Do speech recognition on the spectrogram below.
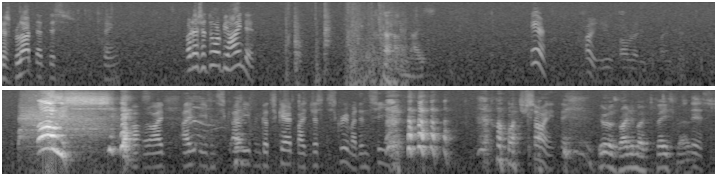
There's blood at this thing. Oh, there's a door behind it. nice. Here. Oh, you already Oh shit! it. Uh, I, I even, I even got scared by just the scream. I didn't see you. oh my Did you saw anything? Dude, it was right in my face, man. What's this?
